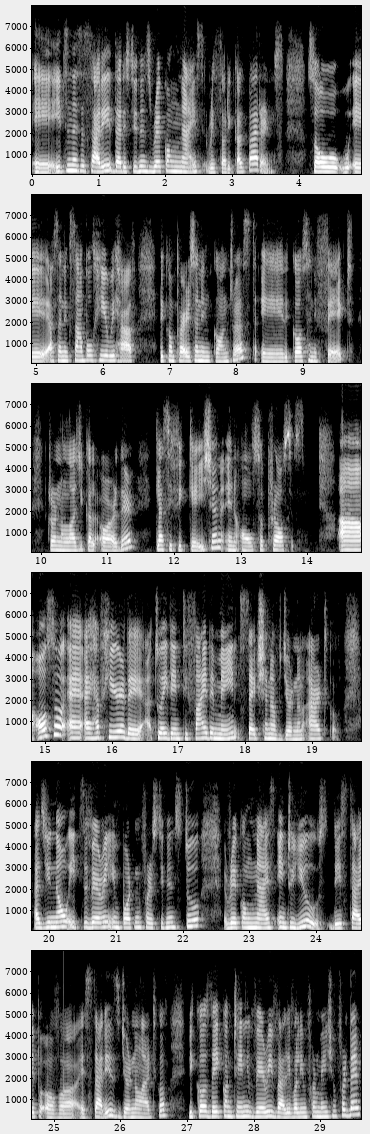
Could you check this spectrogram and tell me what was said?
it's necessary that students recognize rhetorical patterns. So, uh, as an example, here we have the comparison and contrast, uh, the cause and effect, chronological order, classification, and also process. Uh, also, I, I, have here the, to identify the main section of journal article. As you know, it's very important for students to recognize and to use this type of uh, studies, journal articles, because they contain very valuable information for them.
